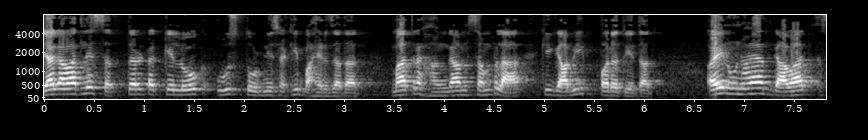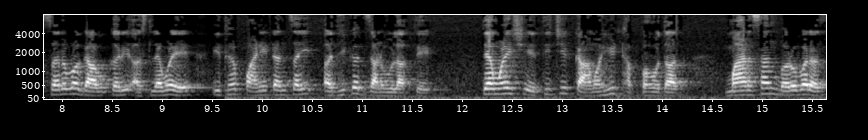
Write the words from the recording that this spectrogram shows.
या गावातले सत्तर टक्के लोक ऊस तोडणीसाठी बाहेर जातात. मात्र हंगाम संपला की गावी परत येतात. ऐन उन्हाळ्यात गावात सर्व गावकरी असल्यामुळे इथं पाणी टंचाई अधिकच जाणवू लागते. त्यामुळे शेतीची कामही ठप्प होतात. माणसांबरोबरच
